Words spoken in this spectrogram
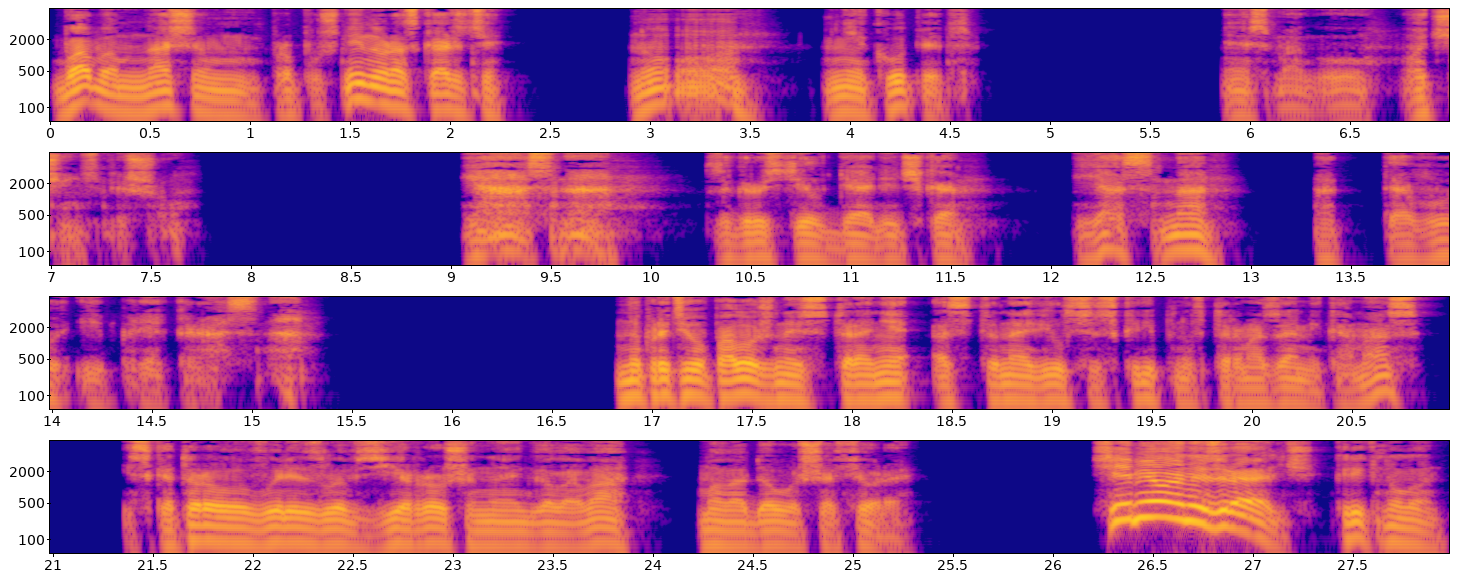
Бабам нашим про пушнину расскажете. Ну, не купят. Не смогу, очень спешу. Ясно, загрустил дядечка. Ясно, от того и прекрасно. На противоположной стороне остановился, скрипнув тормозами КамАЗ, из которого вылезла взъерошенная голова молодого шофера. «Семен Израильевич!» — крикнул он.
